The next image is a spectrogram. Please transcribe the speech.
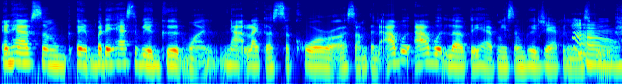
and have some, eh, but it has to be a good one, not like a Sakura or something. I would I would love to have me some good Japanese Oh. food.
